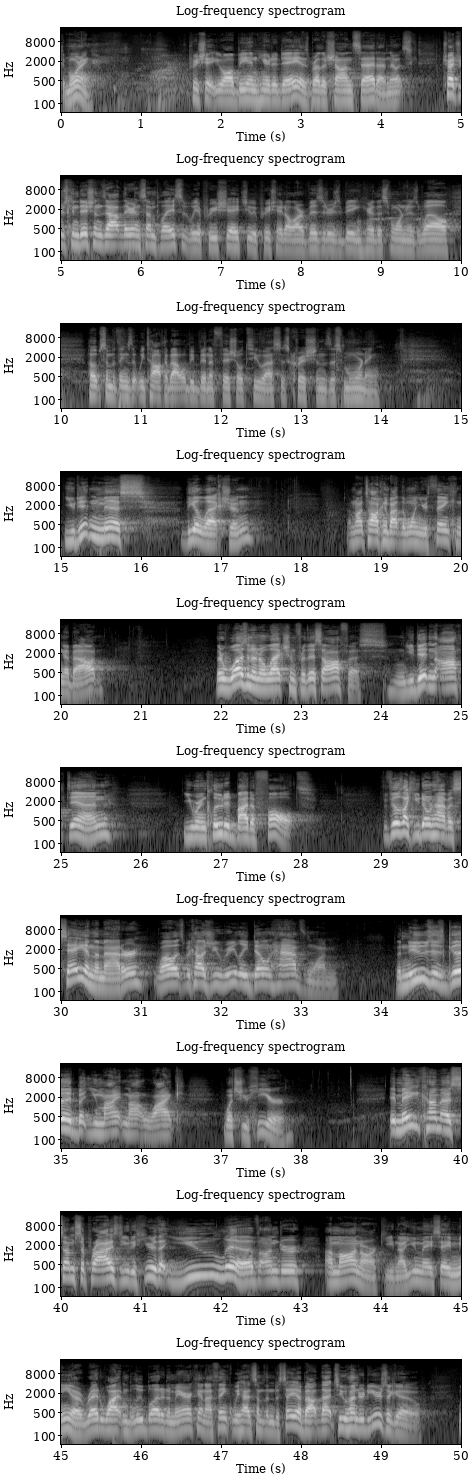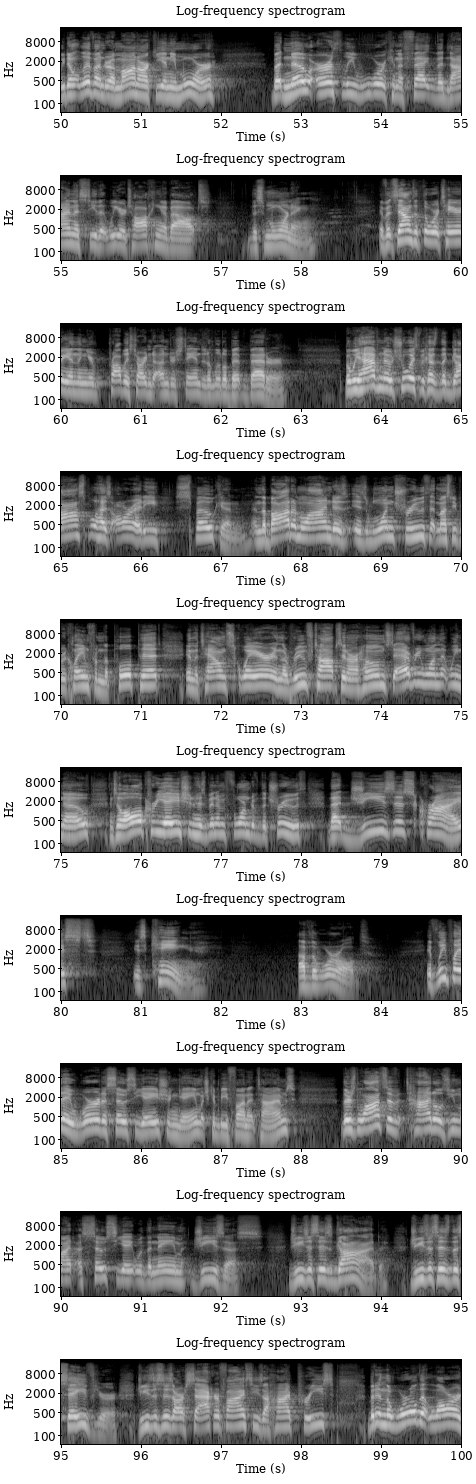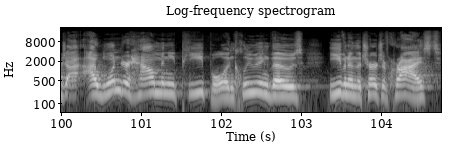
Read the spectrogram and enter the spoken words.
Good morning. Appreciate you all being here today. As Brother Sean said, I know it's treacherous conditions out there in some places. We appreciate you. We appreciate all our visitors being here this morning as well. Hope some of the things that we talk about will be beneficial to us as Christians this morning. You didn't miss the election. I'm not talking about the one you're thinking about. There wasn't an election for this office. You didn't opt in, you were included by default. If it feels like you don't have a say in the matter, well, it's because you really don't have one. The news is good, but you might not like what you hear. It may come as some surprise to you to hear that you live under a monarchy. Now, you may say, me, a red, white, and blue blooded American, I think we had something to say about that 200 years ago. We don't live under a monarchy anymore, but no earthly war can affect the dynasty that we are talking about this morning. If it sounds authoritarian, then you're probably starting to understand it a little bit better. But we have no choice because the gospel has already spoken. And the bottom line is, is one truth that must be proclaimed from the pulpit, in the town square, in the rooftops, in our homes, to everyone that we know, until all creation has been informed of the truth that Jesus Christ is King of the world. If we played a word association game, which can be fun at times, there's lots of titles you might associate with the name Jesus. Jesus is God. Jesus is the Savior. Jesus is our sacrifice. He's a high priest. But in the world at large, I, wonder how many people, including those even in the Church of Christ,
